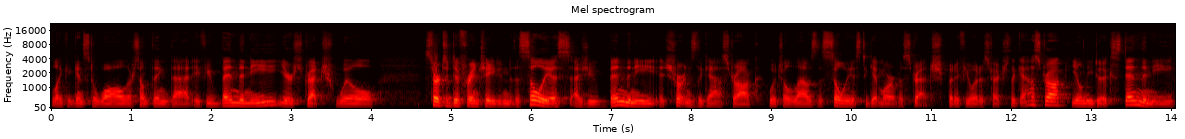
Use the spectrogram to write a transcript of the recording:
like against a wall or something that if you bend the knee, your stretch will start to differentiate into the soleus. As you bend the knee, it shortens the gastroc, which allows the soleus to get more of a stretch. But if you want to stretch the gastroc, you'll need to extend the knee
